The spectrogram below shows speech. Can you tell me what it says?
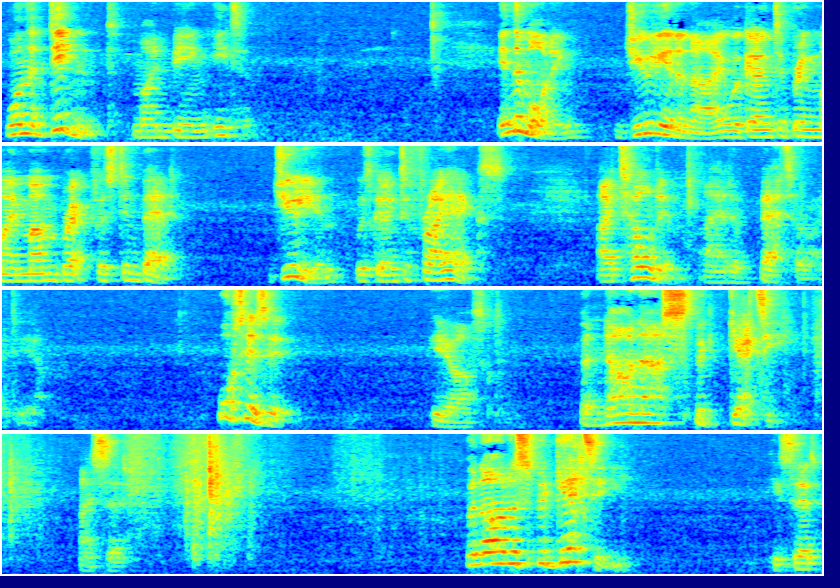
One that didn't mind being eaten. In the morning, Julian and I were going to bring my mum breakfast in bed. Julian was going to fry eggs. I told him I had a better idea. What is it? he asked. Banana spaghetti, I said. Banana spaghetti? He said.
